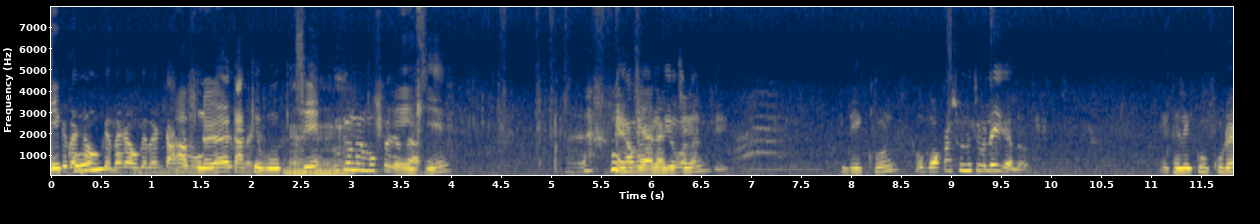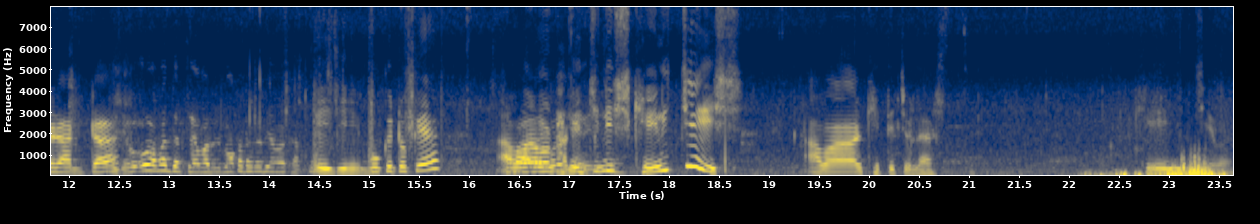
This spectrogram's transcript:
দেখুন, আপনারা কাকে বকছে? এই যে এই যে আর একজন দেখুন। ও বকা শুনে চলেই গেল। এখানে কুকুরের আড্ডা। ও আবার যাচ্ছে আবার বকা টাকা দিয়ে আবার খাচ্ছে। এই যে বকে টোকে। আবার আবার আমার ভাগের জিনিস খেয়ে নিচ্ছিস? আবার খেতে চলে আসছে। খেয়ে নিচ্ছে এবার।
